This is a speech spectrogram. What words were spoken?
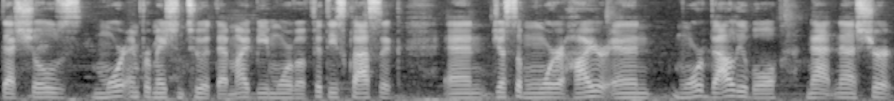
that shows more information to it that might be more of a 50s classic and just a more higher end, more valuable Nat Nast shirt.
